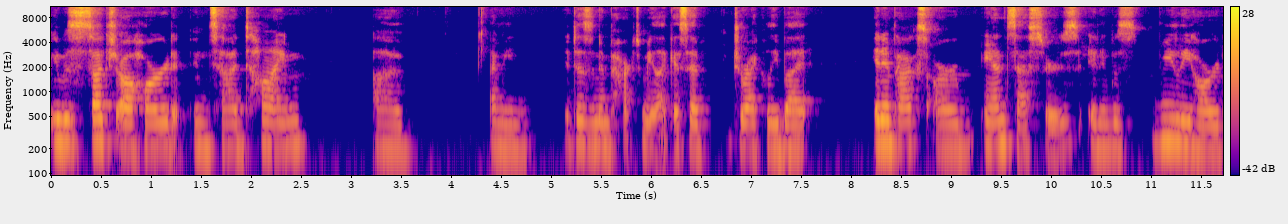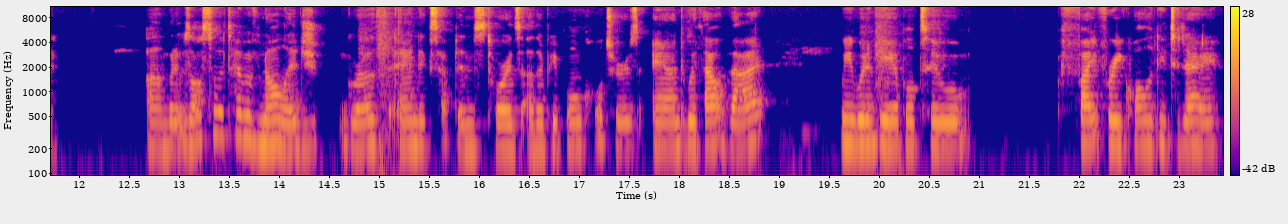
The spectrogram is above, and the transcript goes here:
it was such a hard and sad time. Uh, I mean, it doesn't impact me, like I said, directly, but it impacts our ancestors, and it was really hard. Um, but it was also a time of knowledge, growth, and acceptance towards other people and cultures. And without that, we wouldn't be able to fight for equality today.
